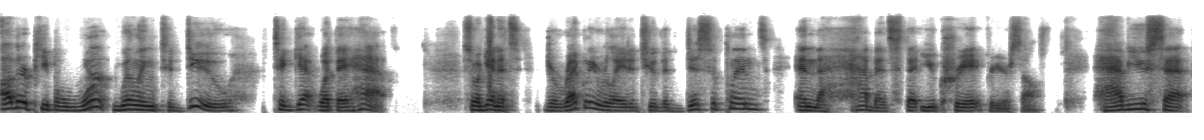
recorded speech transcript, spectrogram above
other people weren't willing to do to get what they have. So, again, it's directly related to the disciplines and the habits that you create for yourself. Have you set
